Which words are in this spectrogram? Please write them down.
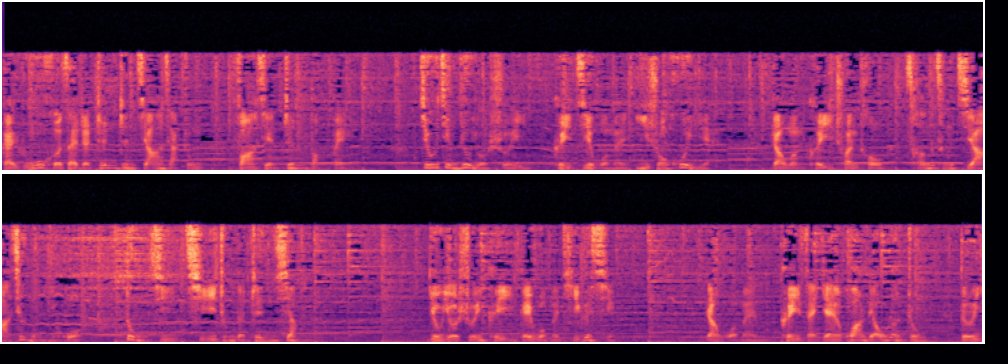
该如何在这真真假假中发现真宝贝？究竟又有谁可以借我们一双慧眼，让我们可以穿透层层假象的迷惑，洞悉其中的真相呢？又有谁可以给我们提个醒，让我们可以在眼花缭乱中得以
